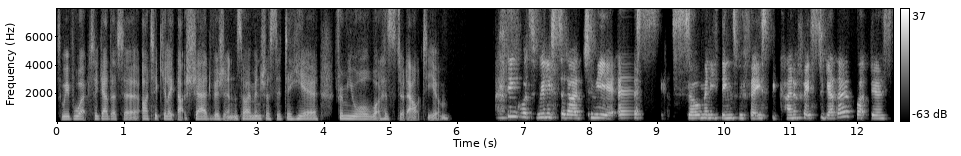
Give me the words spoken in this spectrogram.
So we've worked together to articulate that shared vision. So I'm interested to hear from you all what has stood out to you. I think what's really stood out to me is so many things we face, we kind of face together, but there's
